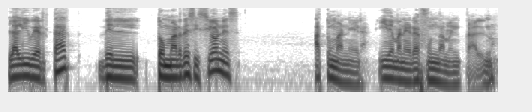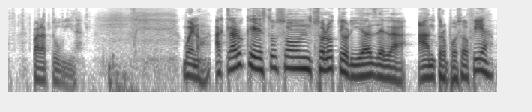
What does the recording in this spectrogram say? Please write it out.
la libertad del tomar decisiones a tu manera y de manera fundamental para tu vida. Bueno, aclaro que estos son solo teorías de la antroposofía.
